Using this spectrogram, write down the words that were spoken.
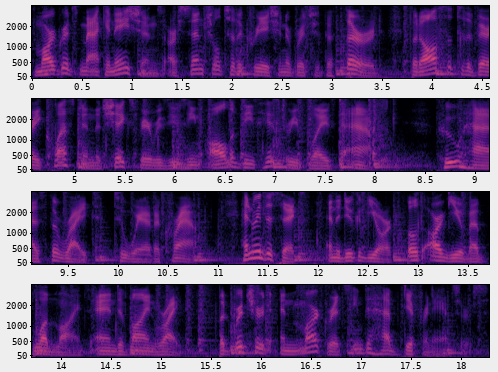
Margaret's machinations are central to the creation of Richard III, but also to the very question that Shakespeare was using all of these history plays to ask who has the right to wear the crown? Henry VI and the Duke of York both argue about bloodlines and divine right, but Richard and Margaret seem to have different answers.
